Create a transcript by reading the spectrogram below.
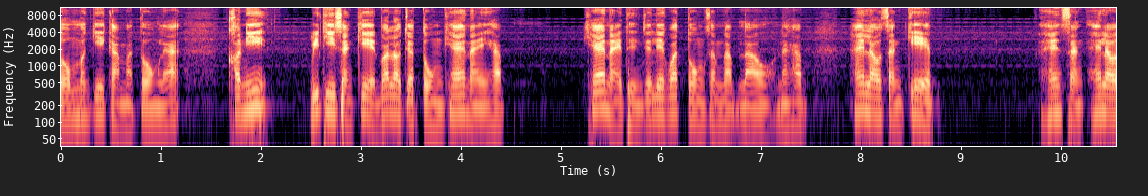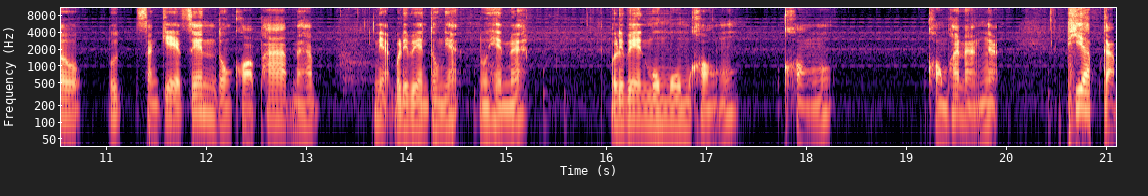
ล้มๆเมื่อกี้กลับมาตรงแล้ว คราวนี้วิธีสังเกตว่าเราจะตรงแค่ไหนครับ แค่ไหนถึงจะเรียกว่าตรงสำหรับเรานะครับ ให้เราสังเกตให้สังให้เราสังเกตเส้นตรงขอบภาพนะครับ เนี่ยบริเวณตรงเนี้ยหนูเห็นไหมบริเวณมุมมุมของของของผนังอะ่ะเทียบกับ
